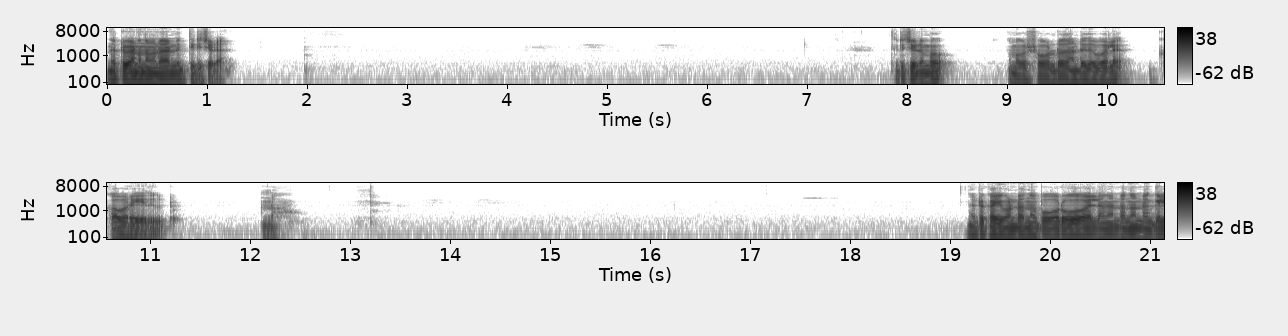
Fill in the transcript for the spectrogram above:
എന്നിട്ട് വേണം നമ്മുടെ തിരിച്ചിടാൻ. തിരിച്ചിടുമ്പോൾ നമുക്ക് ഷോൾഡർ കണ്ട് ഇതുപോലെ കവർ ചെയ്ത് കിട്ടും. ഉണ്ടോ എന്നിട്ട് കൈ കൊണ്ടൊന്ന് പോറുകയോ അല്ലെന്നുണ്ടെന്നുണ്ടെങ്കിൽ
